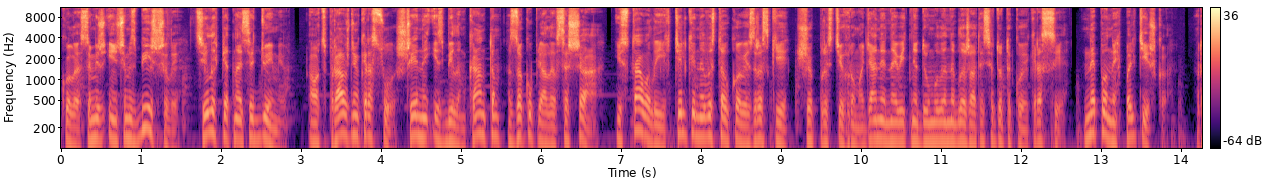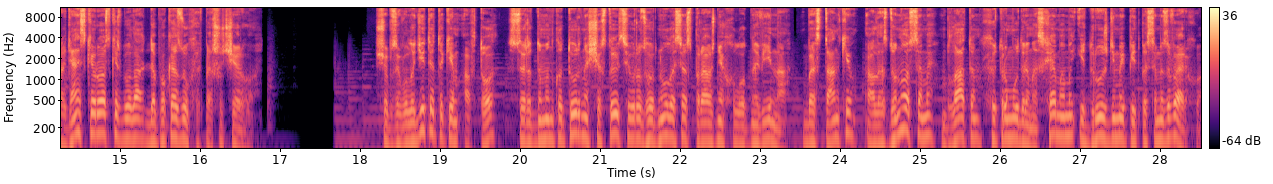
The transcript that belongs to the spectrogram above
Колеса, між іншим, збільшили цілих 15 дюймів, а от справжню красу шини із білим кантом закупляли в США і ставили їх тільки на виставкові зразки, щоб прості громадяни навіть не думали наближатися до такої краси. Не по них пальтішко. Радянська розкіш була для показухи в першу чергу. Щоб заволодіти таким авто, серед номенклатурних щасливців розгорнулася справжня холодна війна, без танків, але з доносами, блатом, хитромудрими схемами і дружніми підписами зверху.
